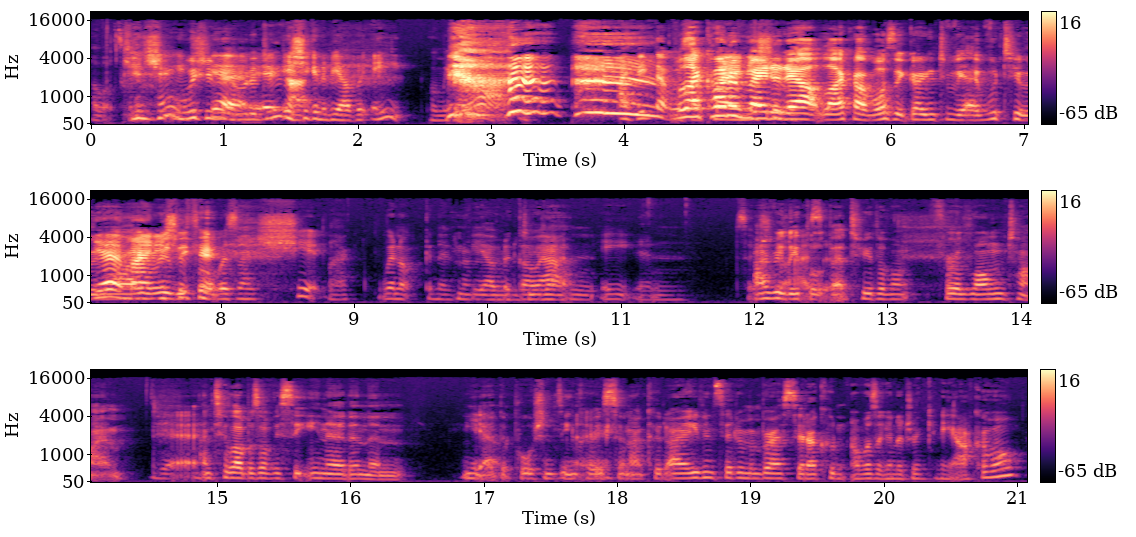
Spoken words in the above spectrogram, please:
a lot's going to change. she be yeah. able to do Is she going to be able to eat when we go out? I think that was Well, I kind of made it out like I wasn't going to be able to. Yeah, my I initial really thought can't. was like, shit, like we're not going to be able to go out that. and eat and. I really thought and- that too the long, for a long time Yeah. until I was obviously in it, and then you Yeah. know the portions increased, and I could. I even said, remember, I said I couldn't. I wasn't going to drink any alcohol.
